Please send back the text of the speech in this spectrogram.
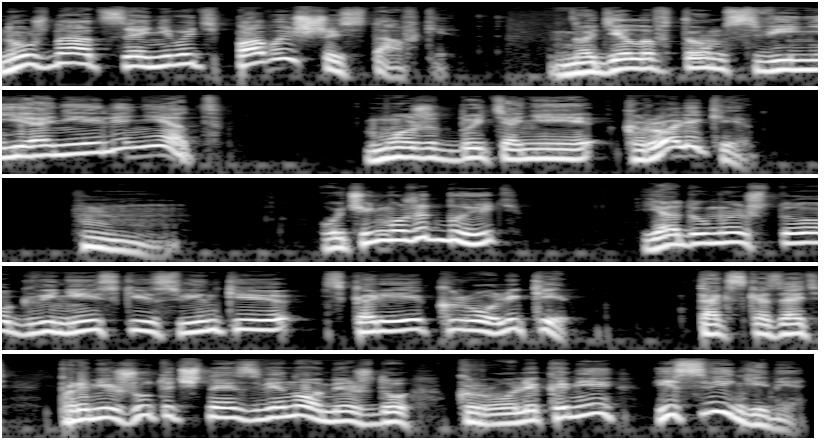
нужно оценивать по высшей ставке. Но дело в том, свиньи они или нет. Может быть, они кролики? Хм, очень может быть. Я думаю, что гвинейские свинки скорее кролики. Так сказать, промежуточное звено между кроликами и свиньями.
